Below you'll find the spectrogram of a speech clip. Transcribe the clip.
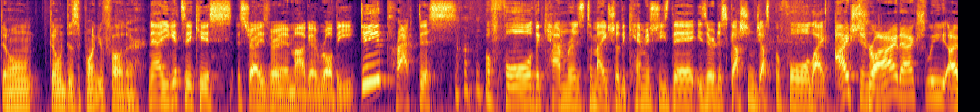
don't don't disappoint your father. Now you get to kiss Australia's very own Margot Robbie. Do you practice before the cameras to make sure the chemistry's there? Is there a discussion just before like action? I tried actually. I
